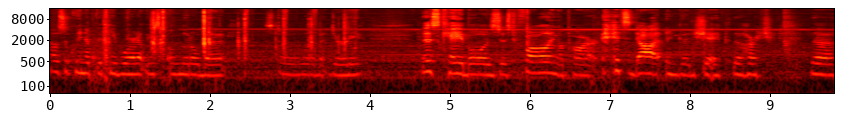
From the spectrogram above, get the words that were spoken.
I also cleaned up the keyboard at least a little bit. Still a little bit dirty. This cable is just falling apart. It's not in good shape. The hard, the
